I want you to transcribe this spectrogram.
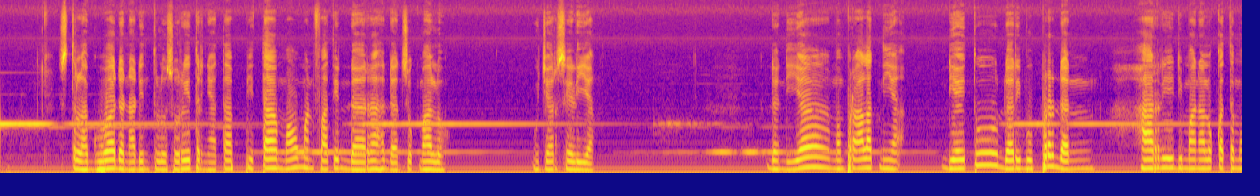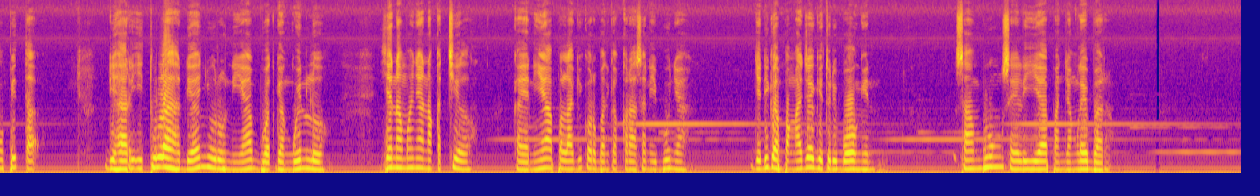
Setelah gua dan Adin telusuri ternyata Pita mau manfaatin darah dan Sukma lo. Ujar Celia. Dan dia memperalat Nia. Dia itu dari Buper dan hari di mana lo ketemu Pita. Di hari itulah dia nyuruh Nia buat gangguin lo. Ya namanya anak kecil. Kayak Nia apalagi korban kekerasan ibunya. Jadi gampang aja gitu dibohongin. Sambung Celia panjang lebar.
